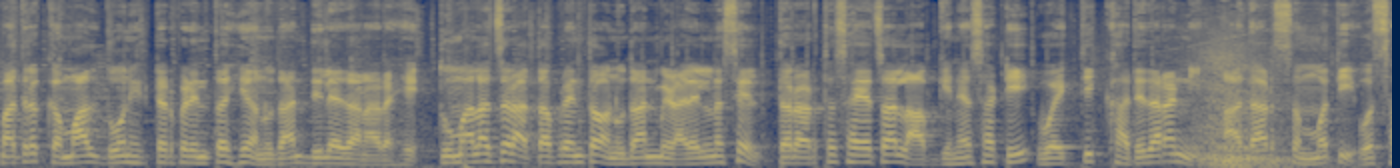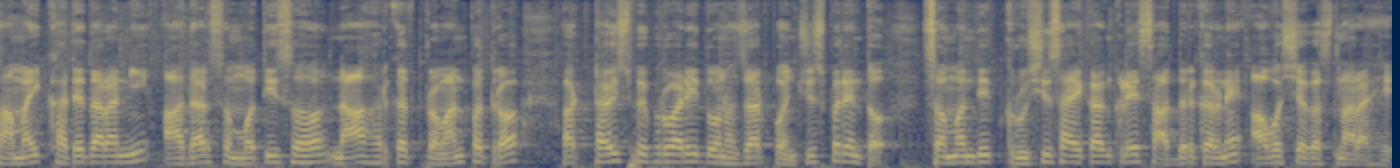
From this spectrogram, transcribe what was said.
मात्र कमाल दोन हेक्टरपर्यंत हे अनुदान दिले जाणार आहे. तुम्हाला जर आतापर्यंत अनुदान मिळालेलं नसेल तर अर्थसहाय्याचा लाभ घेण्यासाठी वैयक्तिक खातेदारांनी आधार सम संमती व सामायिक खातेदारांनी आधार संमतीसह ना हरकत प्रमाणपत्र अठ्ठावीस फेब्रुवारी दोन हजार पंचवीसपर्यंत संबंधित कृषी सहाय्यकांकडे सादर करणे आवश्यक असणार आहे.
